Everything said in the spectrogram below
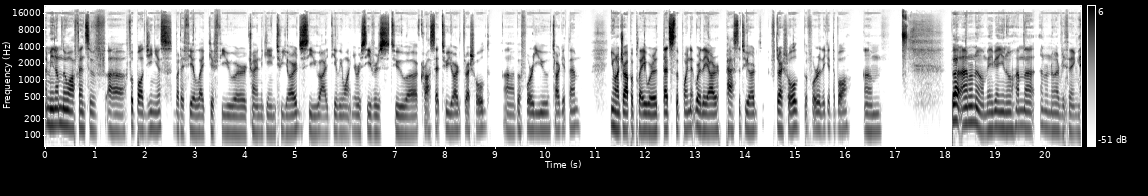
I mean, I'm no offensive uh, football genius, but I feel like if you are trying to gain two yards, you ideally want your receivers to uh, cross that two yard threshold uh, before you target them. You want to drop a play where that's the point where they are past the two yard threshold before they get the ball. Um, but I don't know. Maybe you know I'm not. I don't know everything.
